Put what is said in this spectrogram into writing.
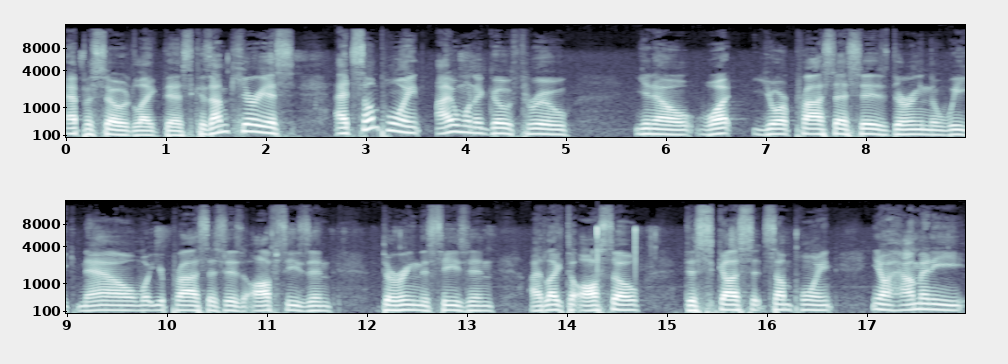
episode like this because I'm curious. At some point, I want to go through, you know, what your process is during the week now, what your process is off season, during the season. I'd like to also discuss at some point, you know, how many,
